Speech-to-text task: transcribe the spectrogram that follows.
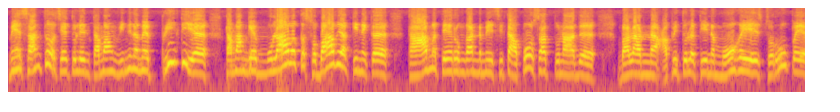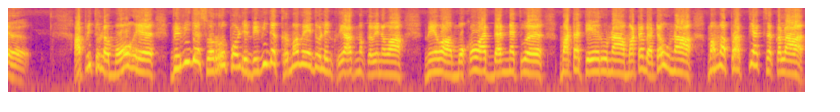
මේ සන්තෝෂය තුළින් තමන් විඳින මේ ප්‍රීතිය තමන්ගේ මුලාවක ස්වභාවයක් කියන එක තාම තේරුම් ගන්න මේ සිත අපෝසත් වුණාද? බලන්න අපි තුල තියෙන මෝහයේ ස්වરૂපය අපි තුල මෝහය විවිධ ස්වරූප වලින් විවිධ ක්‍රමවේද වලින් ක්‍රියාත්මක වෙනවා. මේවා මොකවත් දන්නේ නැතුව මට තේරුණා, මට වැටුණා, මම ප්‍රත්‍යක්ෂ කළා.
